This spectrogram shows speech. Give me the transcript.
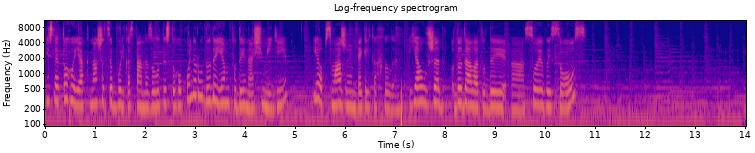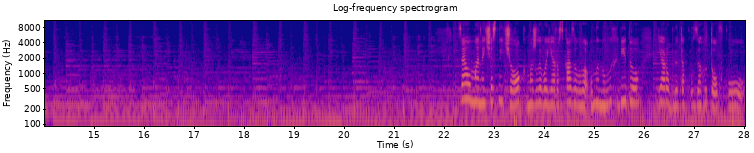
Після того, як наша цибулька стане золотистого кольору, додаємо туди наші мідії і обсмажуємо декілька хвилин. Я вже додала туди е, соєвий соус. Це у мене чесничок. Можливо, я розказувала у минулих відео. Я роблю таку заготовку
